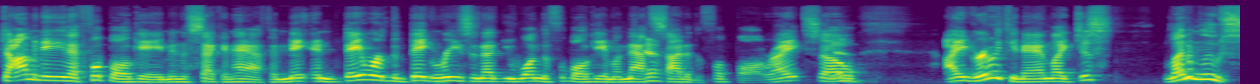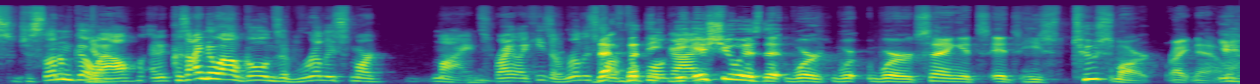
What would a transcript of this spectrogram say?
dominating that football game in the second half. And, and they were the big reason that you won the football game on that yeah. side of the football, right? So yeah. I agree with you, man. Like, just let him loose. Just let him go, Al. And because I know Al Golden's a really smart minds, right? Like he's a really smart that, but the, the, issue is that we're, we're we're saying it's it he's too smart right now. Yeah,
